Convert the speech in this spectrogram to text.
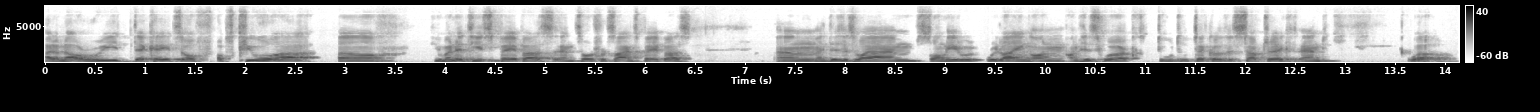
I don't know, read decades of obscure uh, humanities papers and social science papers. Um, and this is why I'm strongly re- relying on on his work to to tackle this subject. And well,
